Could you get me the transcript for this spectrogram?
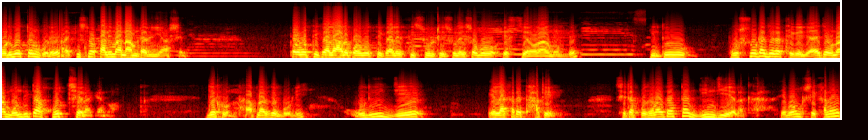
পরিবর্তন করে কৃষ্ণ কালিমা নামটা নিয়ে আসেন। পরবর্তীকালে, আরও পরবর্তীকালে ত্রিশুল টিসুল এসবও এসছে ওনার মধ্যে। কিন্তু প্রশ্নটা যেটা থেকে যায় যে ওনার মন্দিরটা হচ্ছে না কেন? দেখুন, আপনাকে বলি, উনি যে এলাকাতে থাকেন, সেটা প্রধানত একটা গিঞ্জি এলাকা এবং সেখানে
